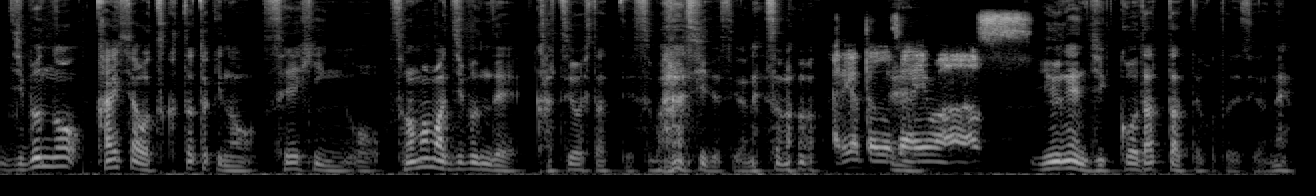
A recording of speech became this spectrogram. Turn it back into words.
自分の会社を作った時の製品をそのまま自分で活用したって素晴らしいですよね。そのありがとうございます、えー、有言実行だったってことですよね。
